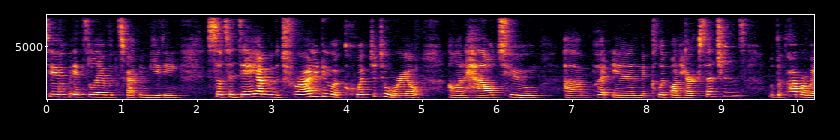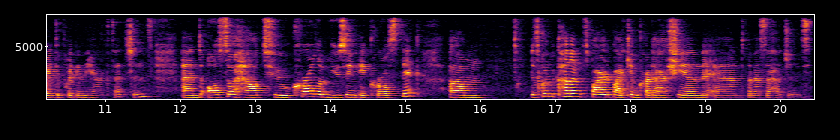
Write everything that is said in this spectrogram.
YouTube, it's Leah with Scrapping Beauty. So today I'm going to try to do a quick tutorial on how to um, put in clip-on hair extensions, the proper way to put in hair extensions, and also how to curl them using a curl stick. Um, it's going to be kind of inspired by Kim Kardashian and Vanessa Hudgens.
